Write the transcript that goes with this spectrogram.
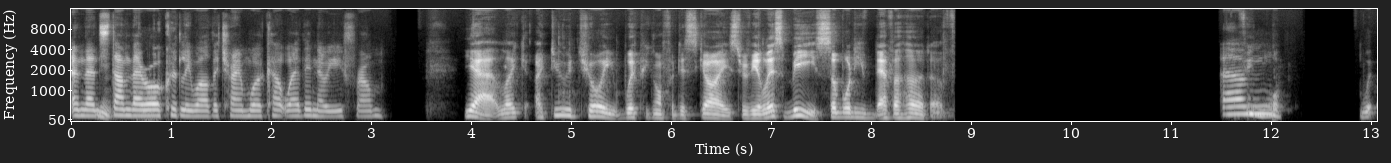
And then Hmm. stand there awkwardly while they try and work out where they know you from. Yeah, like I do enjoy whipping off a disguise to reveal it's me, someone you've never heard of. Um, more- w-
